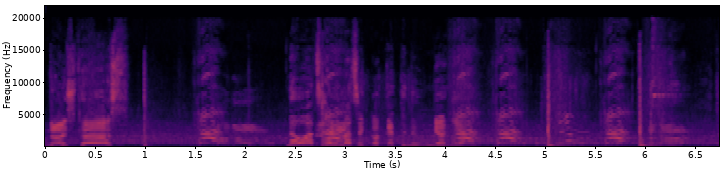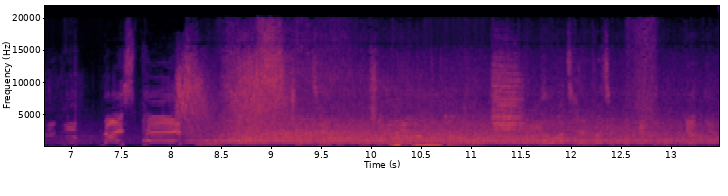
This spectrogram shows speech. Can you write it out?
나이스 패스. 너와 잘 맞을 것 같은 운명이야. 나이스 패스! 왜? 그랬는데 아, 씨. 너와 잘 맞을 것 같은 운명이야.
